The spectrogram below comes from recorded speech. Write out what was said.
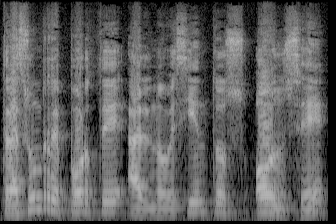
Tras un reporte al 911,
